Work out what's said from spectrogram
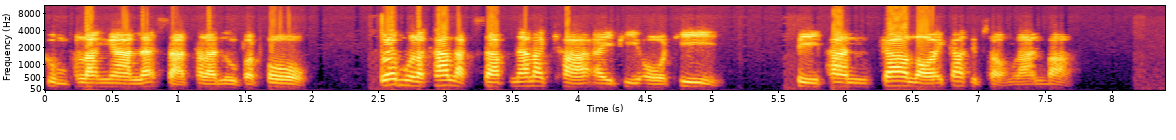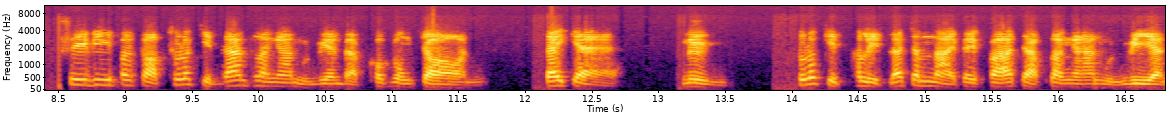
กลุ่มพลังงานและสาธารณูปโภค ด้วยมูลค่าหลักทรัพย์ณราคา IPO ที่ 4,992 ล้านบาท CV ประกอบธุรกิจด้านพลังงานหมุนเวียนแบบครบวงจร ได้แก่ 1. ธุรกิจผลิตและจำหน่ายไฟฟ้าจากพลังงานหมุนเวียน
